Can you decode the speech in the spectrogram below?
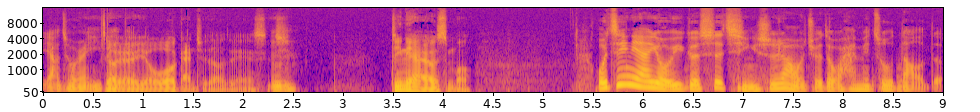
亚洲人一点，点。有有有，我感觉到这件事情。嗯，今年还有什么？我今年有一个事情是让我觉得我还没做到的。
